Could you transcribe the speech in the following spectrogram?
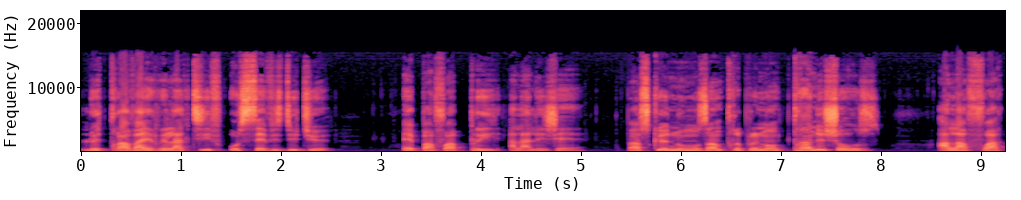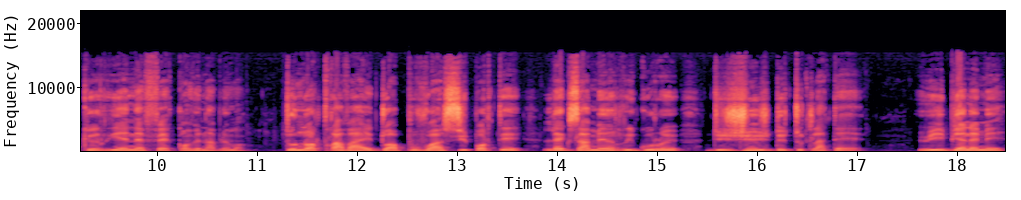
Le travail relatif au service de Dieu est parfois pris à la légère parce que nous entreprenons tant de choses à la fois que rien n'est fait convenablement. Tout notre travail doit pouvoir supporter l'examen rigoureux du juge de toute la terre. Oui, bien-aimés,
